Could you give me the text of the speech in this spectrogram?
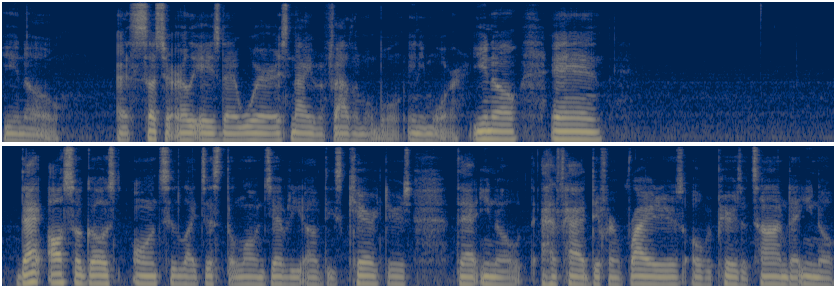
you know, at such an early age that where it's not even fathomable anymore, you know, and that also goes on to like just the longevity of these characters that you know have had different writers over periods of time that you know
